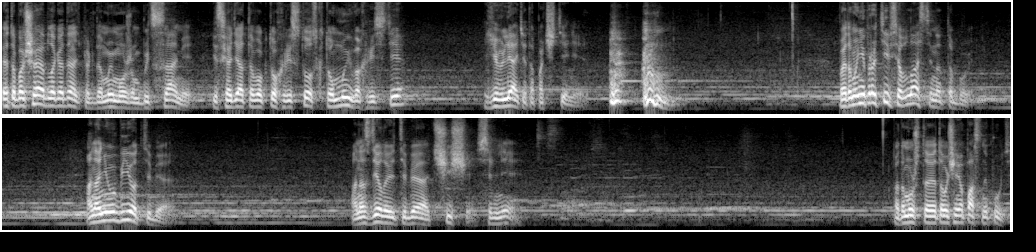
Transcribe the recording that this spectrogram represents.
это большая благодать, когда мы можем быть сами, исходя от того, кто Христос, кто мы во Христе, являть это почтение. Поэтому не протився власти над тобой. Она не убьет тебя. Она сделает тебя чище, сильнее. Потому что это очень опасный путь,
